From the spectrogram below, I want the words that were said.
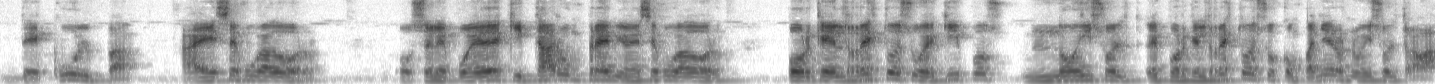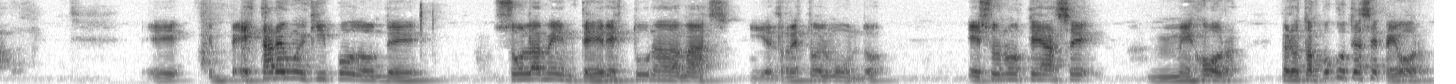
de culpa a ese jugador o se le puede quitar un premio a ese jugador porque el resto de sus equipos no hizo el, eh, porque el resto de sus compañeros no hizo el trabajo. Eh, estar en un equipo donde solamente eres tú nada más y el resto del mundo, eso no te hace mejor, pero tampoco te hace peor.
